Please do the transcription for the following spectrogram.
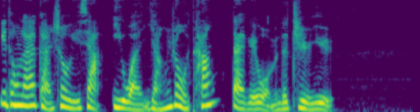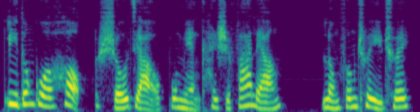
一同来感受一下一碗羊肉汤带给我们的治愈。立冬过后，手脚不免开始发凉，冷风吹一吹，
